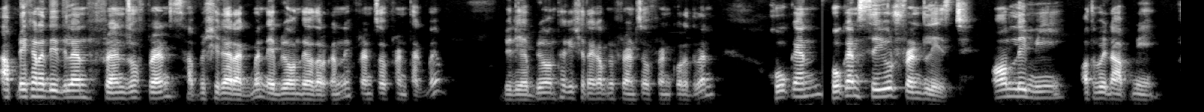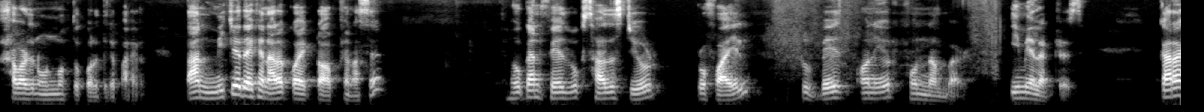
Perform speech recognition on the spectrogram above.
আপনি এখানে দিয়ে দিলেন ফ্রেন্ডস অফ ফ্রেন্ডস, আপনি সেটা রাখবেন এভরি ওয়ান দেওয়া দরকার নেই, ফ্রেন্ডস অফ ফ্রেন্ড থাকবে। যদি এভরি ওয়ান থাকে সেটাকে আপনি ফ্রেন্ডস অফ ফ্রেন্ড করে দেবেন। Who can who can see your friend list, only me অথবা এটা আপনি সবার জন্য উন্মুক্ত করে দিতে পারেন। তার নিচে দেখেন আরও কয়েকটা অপশন আছে। Who can Facebook suggest your profile to based on your phone number email address কারা,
